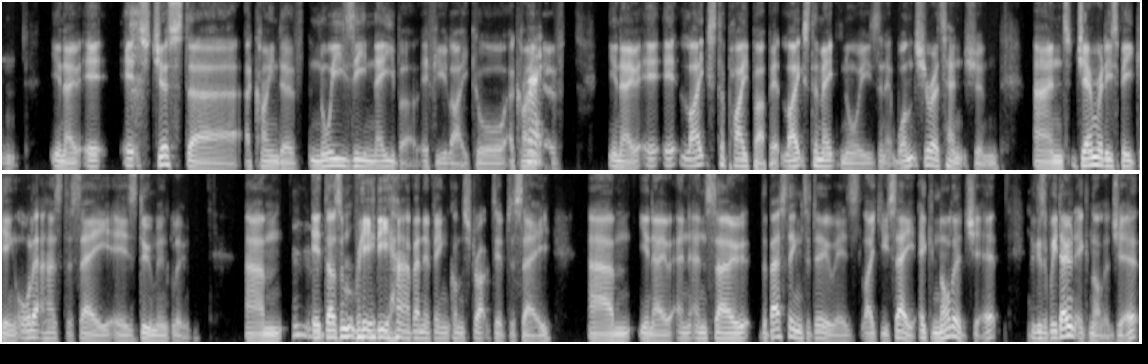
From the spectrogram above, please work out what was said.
Right. you know, it it's just uh, a kind of noisy neighbor, if you like, or a kind Right. of you know it, it likes to pipe up it likes to make noise and it wants your attention. And generally speaking all it has to say is doom and gloom. Um Mhm. it doesn't really have anything constructive to say. Um you know and and so the best thing to do is like you say acknowledge it because if we don't acknowledge it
